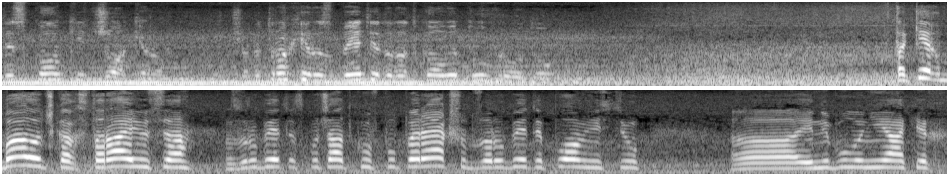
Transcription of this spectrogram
дисковки джокером, щоб трохи розбити додатково ту груду. В таких балочках стараюся зробити спочатку в поперек, щоб заробити повністю е, і не було ніяких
